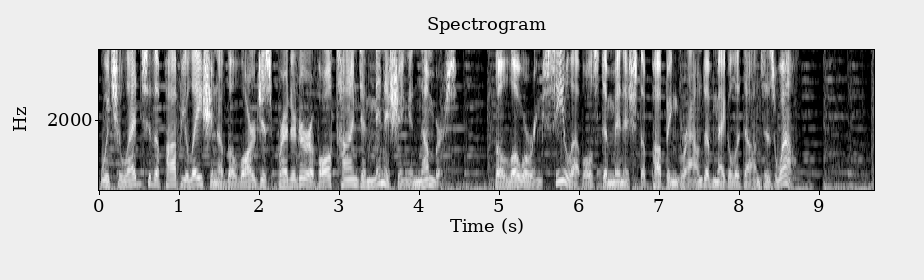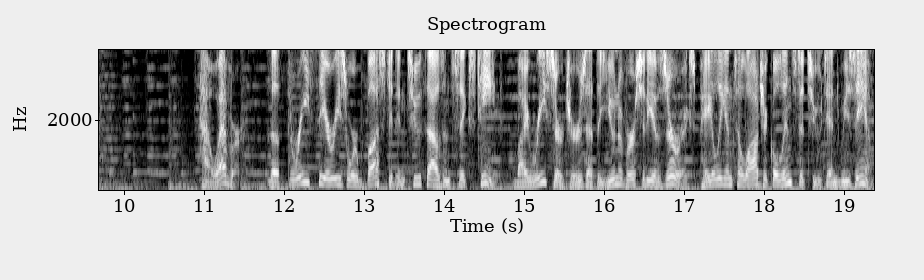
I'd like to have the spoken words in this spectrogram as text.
which led to the population of the largest predator of all time diminishing in numbers. The lowering sea levels diminished the pupping ground of megalodons as well. However, the three theories were busted in 2016 by researchers at the University of Zurich's Paleontological Institute and Museum.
